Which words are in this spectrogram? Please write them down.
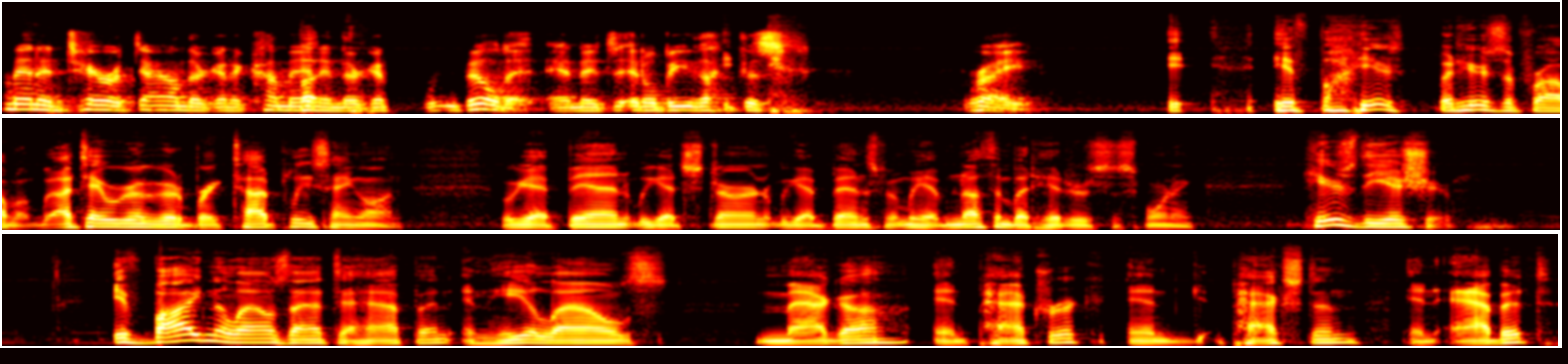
come in and tear it down, they're going to come in but, and they're going to rebuild it, and it's, it'll be like this, right? It, if but here's but here's the problem. I tell you, we're going to go to break. Todd, please hang on. We got Ben, we got Stern, we got Bensman. We have nothing but hitters this morning. Here's the issue: if Biden allows that to happen, and he allows MAGA and Patrick and Paxton and Abbott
